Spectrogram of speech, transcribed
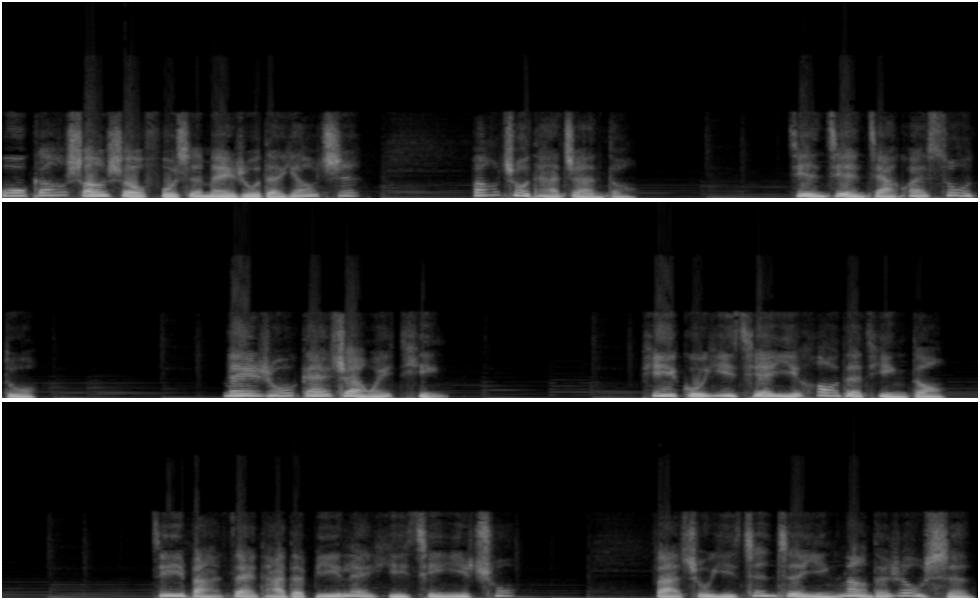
武刚双手扶着美如的腰肢，帮助她转动，渐渐加快速度。美如改转为挺，屁股一前一后的挺动。鸡巴在他的逼内一进一出，发出一阵阵淫浪的肉声。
